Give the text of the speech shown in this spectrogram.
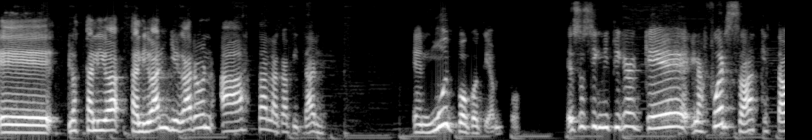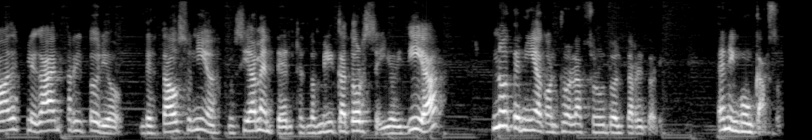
eh, los taliba- talibán llegaron hasta la capital en muy poco tiempo. Eso significa que la fuerza que estaba desplegada en territorio de Estados Unidos exclusivamente entre el 2014 y hoy día no tenía control absoluto del territorio, en ningún caso.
